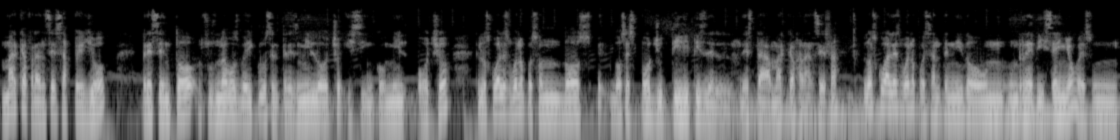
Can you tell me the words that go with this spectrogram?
marca francesa Peugeot presentó sus nuevos vehículos, el 3008 y 5008, los cuales, bueno, pues son dos, dos Sport Utilities de esta marca francesa, los cuales, bueno, pues han tenido un, un rediseño, es un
